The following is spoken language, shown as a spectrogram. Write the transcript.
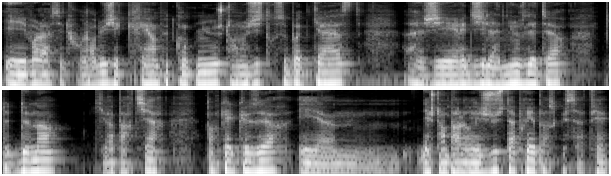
Et voilà, c'est tout. Aujourd'hui, j'ai créé un peu de contenu, je t'enregistre ce podcast, euh, j'ai rédigé la newsletter de demain qui va partir dans quelques heures et, euh, je t'en parlerai juste après parce que ça fait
